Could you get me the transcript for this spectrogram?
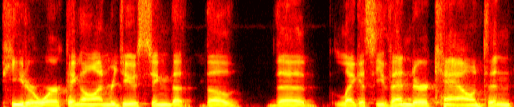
Peter working on reducing the, the, the legacy vendor count and,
